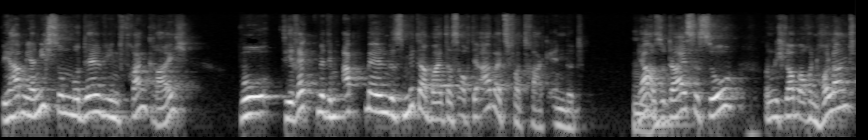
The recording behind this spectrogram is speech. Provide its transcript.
Wir haben ja nicht so ein Modell wie in Frankreich, wo direkt mit dem Abmelden des Mitarbeiters auch der Arbeitsvertrag endet. Mhm. Ja, also da ist es so, und ich glaube auch in Holland,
